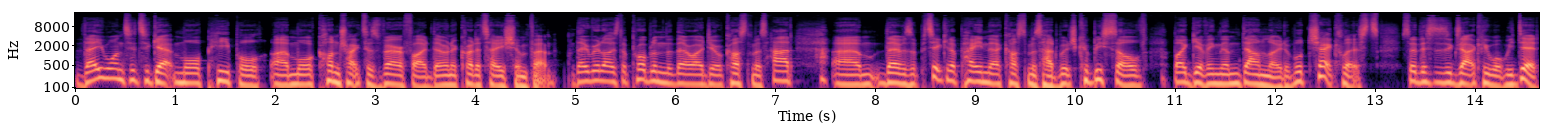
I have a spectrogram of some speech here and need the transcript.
they wanted to get more people, uh, more contractors verified. They're an accreditation firm. They realized the problem that their ideal customers had. Um, there was a particular pain their customers had, which could be solved by giving them downloadable checklists. So this is exactly what we did.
